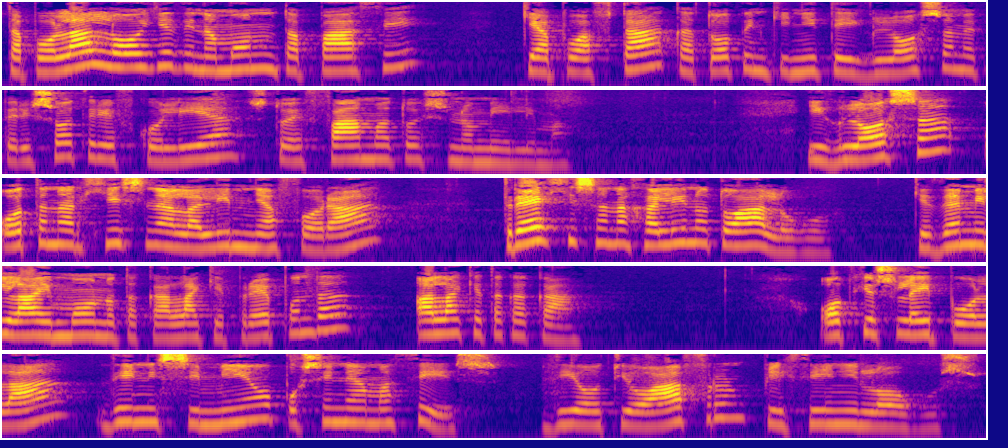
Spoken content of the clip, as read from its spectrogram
Τα πολλά λόγια δυναμώνουν τα πάθη και από αυτά κατόπιν κινείται η γλώσσα με περισσότερη ευκολία στο εφάματο συνομίλημα. Η γλώσσα όταν αρχίσει να λαλεί μια φορά τρέχει σαν να χαλίνω το άλογο και δεν μιλάει μόνο τα καλά και πρέποντα αλλά και τα κακά. Όποιος λέει πολλά δίνει σημείο πως είναι αμαθής διότι ο άφρον πληθύνει λόγους.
